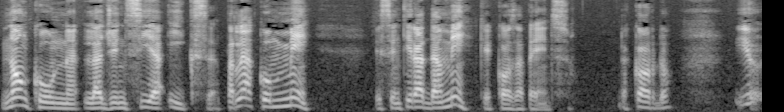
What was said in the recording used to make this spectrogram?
non con l'agenzia X, parlerà con me e sentirà da me che cosa penso. D'accordo? Io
